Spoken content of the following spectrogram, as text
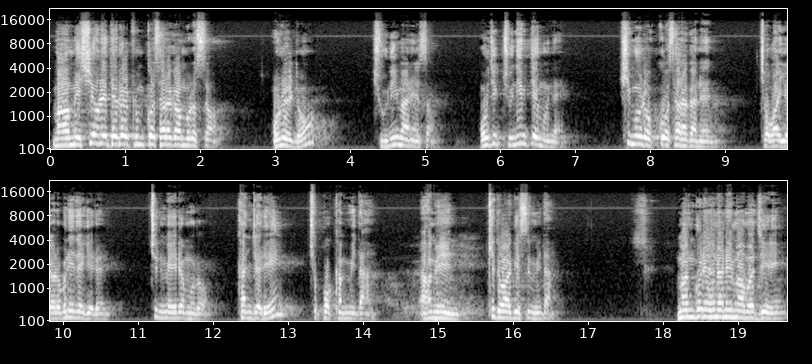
마음의 시온의 대로를 품고 살아감으로써 오늘도 주님 안에서 오직 주님 때문에 힘을 얻고 살아가는 저와 여러분이 되기를 주님의 이름으로 간절히 축복합니다. 아멘. 기도하겠습니다. 만군의 하나님 아버지,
